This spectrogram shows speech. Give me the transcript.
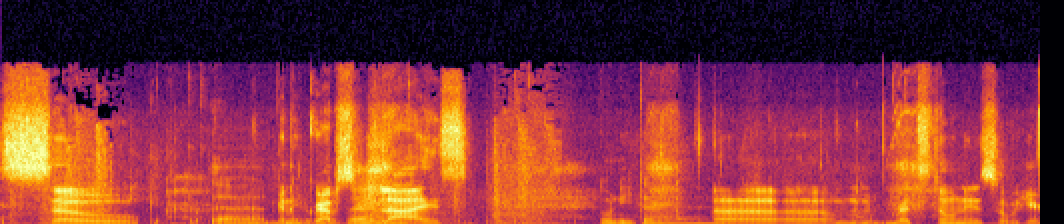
so Get rid of that. I'm gonna get grab some that. supplies. Don't need that. Um, redstone is over here.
